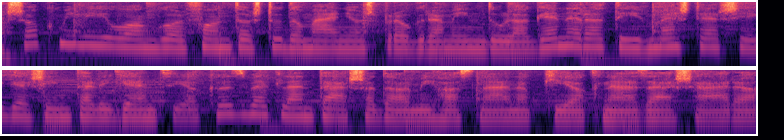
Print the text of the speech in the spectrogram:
Sok millió angol fontos tudományos program indul a generatív mesterséges intelligencia közvetlen társadalmi hasznának kiaknázására.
